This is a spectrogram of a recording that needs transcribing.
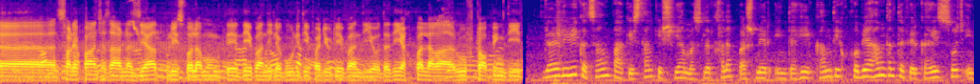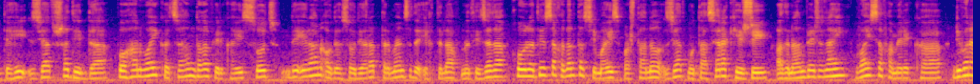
5500 نه زیات پولیس ولا موږ ته دی باندې لګولې دی په ډیوټي باندې او د دې خپل روف ټاپینګ دی ګڼې دي وي که څه هم پاکستان کې شیعه مسلک خلک په شمېر انتهايي کم دي خو بیا هم دلته فرقه ییز سوچ انتهايي زیات شدید ده پوهان وايي که څه هم دغه فرقه ییز سوچ د ایران او د سعودي عرب ترمنځ د اختلاف نتیجه ده، خو له دې څخه دلته سیمه ییز پښتانه زیات متاثره کېږي. عدنان بېټنی، وایس اف امریکا، ډیورنډ.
